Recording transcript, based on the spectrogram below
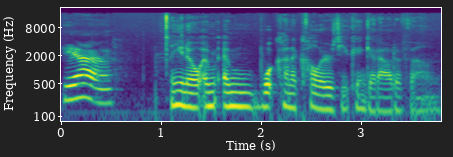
yeah, you know, and, and what kind of colors you can get out of them.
